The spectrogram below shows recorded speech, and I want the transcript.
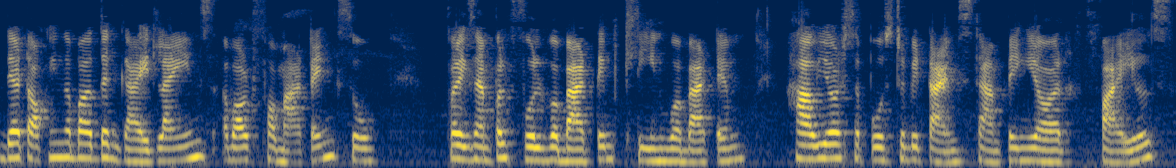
they're talking about the guidelines about formatting. So for example, full verbatim, clean verbatim, how you're supposed to be timestamping your files,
